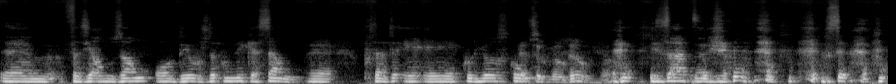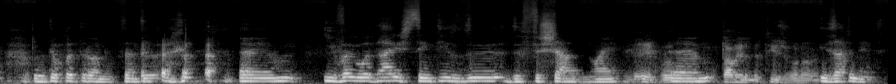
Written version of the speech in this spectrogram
ehm, fazia alusão ao Deus da comunicação. Eh, portanto, é, é curioso como. Deve ser o meu Deus, não é? Exato. o, seu- o teu patrono. Portanto, ehm, e veio a dar este sentido de, de fechado, não é? Por- Um, o tal hermetismo, não é? Exatamente.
